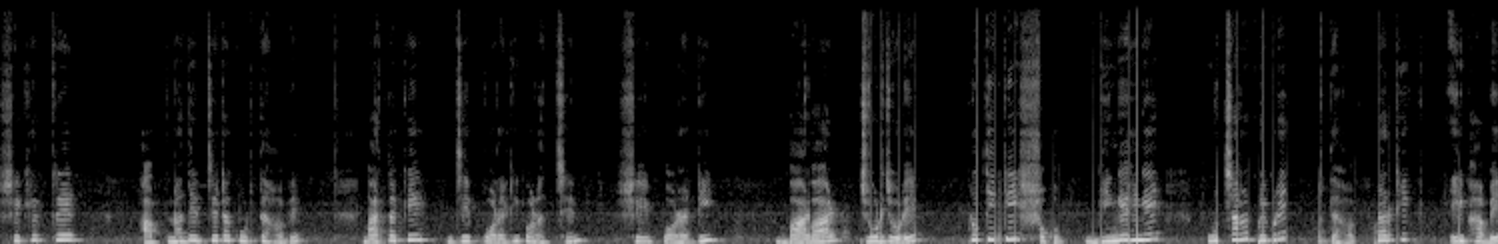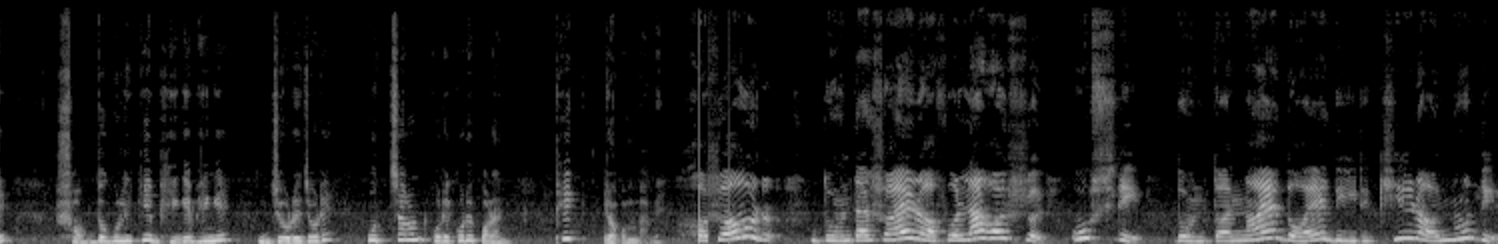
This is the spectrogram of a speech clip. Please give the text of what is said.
সেক্ষেত্রে আপনাদের যেটা করতে হবে, বাচ্চাকে যে পড়াটি পড়াচ্ছেন, সেই পড়াটি বারবার জোর জোরে প্রতিটি শব্দ ভেঙে ভেঙে উচ্চারণ করে করে করতে হবে। আপনারা ঠিক এইভাবে শব্দগুলিকে ভেঙে ভেঙে জোরে জোরে উচ্চারণ করে করে পড়ান, ঠিক এরকমভাবে। হসৌর, দন্তাশয়, রফলা, হস্যই উশ্রী দন্তনয় দয়ে দীর্ঘি রনুদির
